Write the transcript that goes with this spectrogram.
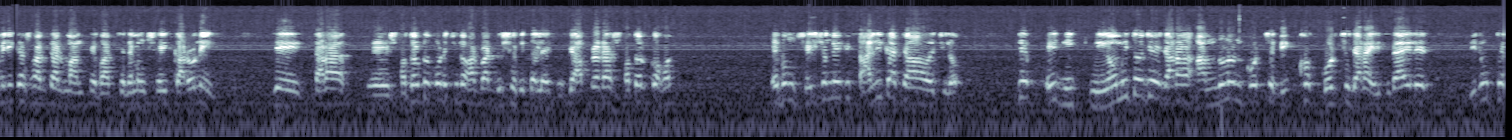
আমেরিকা সরকার মানতে পারছে না, এবং সেই কারণেই যে তারা সতর্ক করেছিল হার্ভার্ড বিশ্ববিদ্যালয়কে যে আপনারা সতর্ক হন। এবং সেই সঙ্গে একটি তালিকা চাওয়া হয়েছিল যে এই নিয়মিত যে যারা আন্দোলন করছে, বিক্ষোভ করছে, যারা ইসরায়েলের বিরুদ্ধে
